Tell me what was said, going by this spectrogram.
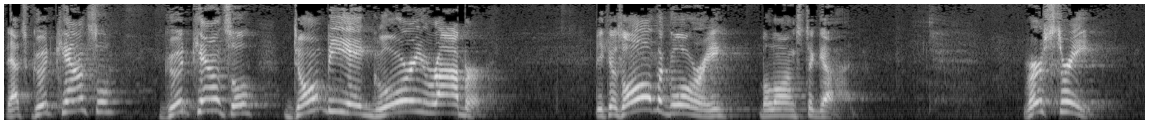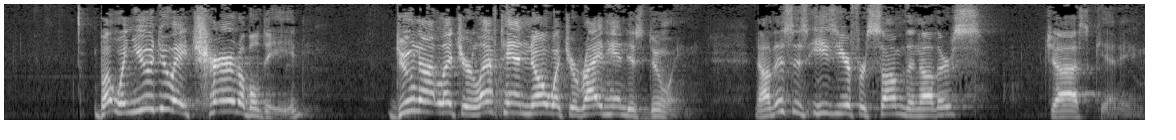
That's good counsel. Good counsel. Don't be a glory robber because all the glory belongs to God. Verse 3 But when you do a charitable deed, do not let your left hand know what your right hand is doing. Now, this is easier for some than others. Just kidding.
